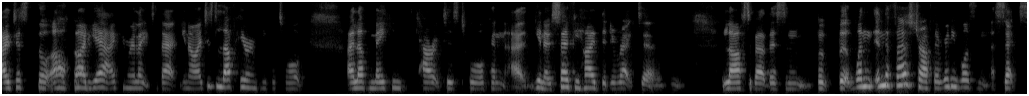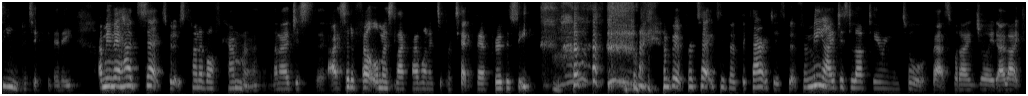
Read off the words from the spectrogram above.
I just thought, oh God, yeah, I can relate to that. You know, I just love hearing people talk. I love making characters talk. And uh, you know, Sophie Hyde, the director, laughs about this and but but when in the first draft there really wasn't a sex scene particularly. I mean they had sex but it was kind of off camera and i just i sort of felt almost like i wanted to protect their privacy. A bit protective of the characters but for me i just loved hearing them talk. That's what i enjoyed. I liked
